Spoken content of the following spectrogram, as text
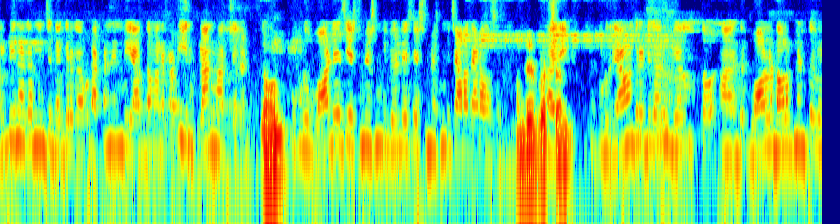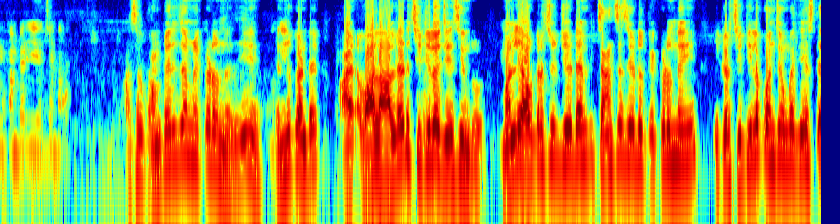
ఎల్బీ నగర్ నుంచి దగ్గర కాబట్టి అక్కడ నుండి వేద్దాం అనేటట్టు ఈయన ప్లాన్ మార్చారండి ఇప్పుడు వాళ్ళు వేసే ఎస్టిమేషన్కి వీళ్ళు వేసే ఎస్టిమేషన్కి చాలా తేడా వస్తుంది. పర్సెంట్ ఇప్పుడు రేవంత్ రెడ్డి గారు వీళ్ళతో వాళ్ళ డెవలప్మెంట్తో వీళ్ళు కంపేర్ చేయొచ్చు అంటారా? అసలు కంపారిజన్ ఎక్కడ ఉన్నది? ఎందుకంటే వాళ్ళు ఆల్రెడీ సిటీలో చేసిండ్రు. మళ్ళీ అవుటర్ సిటీ చేయడానికి ఛాన్సెస్ ఎక్కడ ఉన్నాయి ఇక్కడ సిటీలో కొంచెంగా చేస్తే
